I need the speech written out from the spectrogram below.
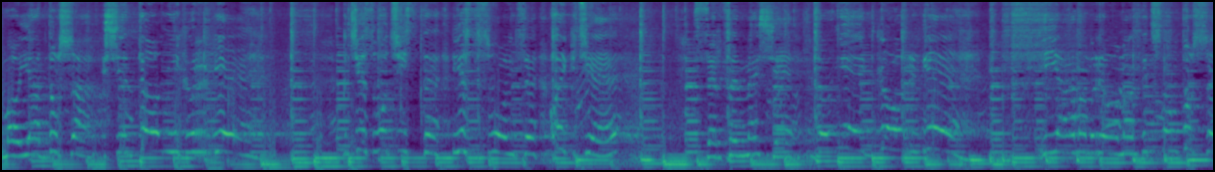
Moja dusza się do nich rwie? Gdzie złociste jest słońce, oj gdzie serce me się do niego rwie? Ja mam romantyczną duszę.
